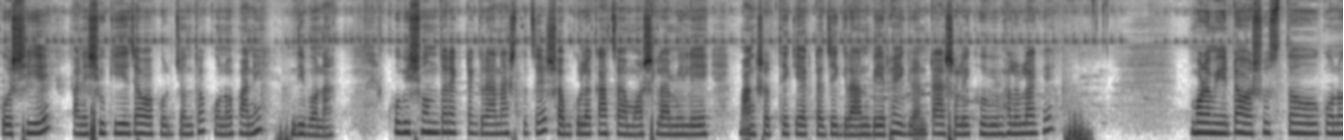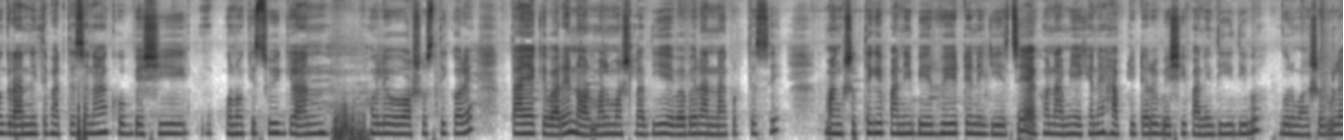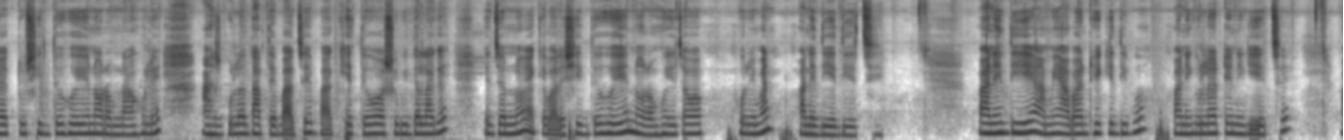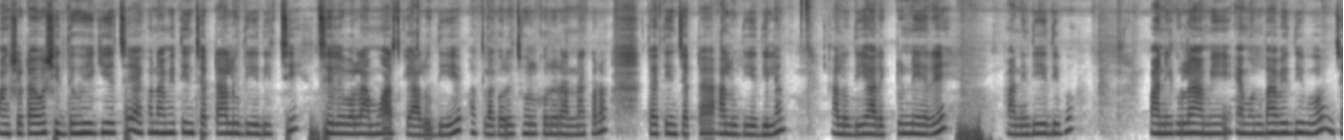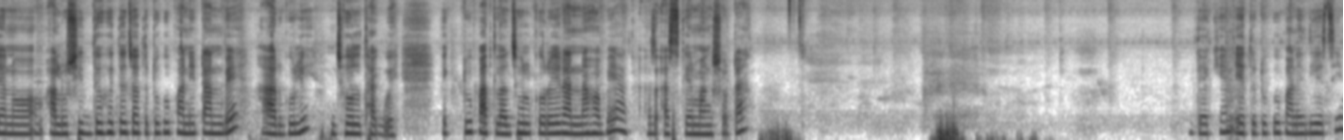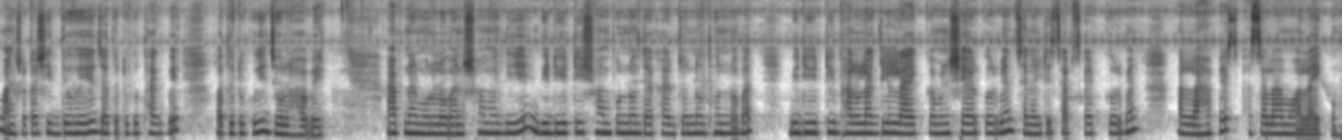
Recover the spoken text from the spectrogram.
কষিয়ে পানি শুকিয়ে যাওয়া পর্যন্ত কোনো পানি দিব না। খুবই সুন্দর একটা গ্রান আসতেছে। সবগুলো কাঁচা মশলা মিলে মাংসর থেকে একটা যে গ্রান বের হয় গ্রানটা আসলে খুবই ভালো লাগে। বড় মেয়েটা অসুস্থ কোনো গ্রান নিতে পারতেছে না। খুব বেশি কোনো কিছুই গ্রান হলে ও অস্বস্তি করে। তাই একেবারে নর্মাল মশলা দিয়ে এভাবে রান্না করতেছি। মাংসর থেকে পানি বের হয়ে টেনে গিয়েছে। এখন আমি এখানে হাফ লিটারও বেশি পানি দিয়ে দিব। গরু মাংসগুলো একটু সিদ্ধ হয়ে নরম না হলে আঁশগুলো দাঁতে বাজে বা খেতেও অসুবিধা লাগে। এজন্য একেবারে সিদ্ধ হয়ে নরম হয়ে যাওয়া পরিমাণ পানি দিয়ে দিয়েছি। পানি দিয়ে আমি আবার ঢেকে দিব। পানিগুলো টেনে গিয়েছে। মাংসটাও সিদ্ধ হয়ে গিয়েছে। এখন আমি তিন চারটা আলু দিয়ে দিচ্ছি। ছেলে বলে, আম্মু, আজকে আলু দিয়ে পাতলা করে ঝোল করে রান্না করো। তাই তিন চারটা আলু দিয়ে দিলাম। আলু দিয়ে আরেকটু নেড়ে পানি দিয়ে দিব। পানিগুলো আমি এমনভাবে দিব যেন আলু সিদ্ধ হইতে যতটুকু পানি টানবে আরগুলি ঝোল থাকবে। একটু পাতলা ঝোল করে রান্না হবে আজকের মাংসটা। দেখেন, এতটুকু পানি দিয়েছি, মাংসটা সিদ্ধ হয়ে যতটুকু থাকবে অতটুকুই ঝোল হবে। আপনার মূল্যবান সময় দিয়ে ভিডিওটি সম্পূর্ণ দেখার জন্য ধন্যবাদ। ভিডিওটি ভালো লাগলে লাইক, কমেন্ট, শেয়ার করবেন, চ্যানেলটি সাবস্ক্রাইব করবেন। আল্লাহ হাফেজ, আসসালামু আলাইকুম।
